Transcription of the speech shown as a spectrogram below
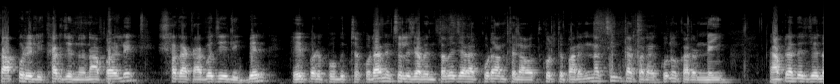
কাপড়ে লেখার জন্য না পারলে, সাদা কাগজেই লিখবেন, এরপরে পবিত্র কোরআনে চলে যাবেন। তবে যারা কোরআন তেলাওয়াত করতে পারেন না, চিন্তা করার কোনো কারণ নেই। আপনাদের জন্য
